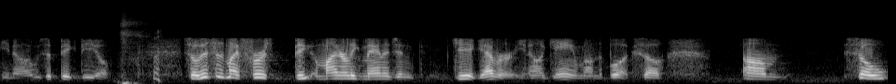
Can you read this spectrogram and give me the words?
You know, it was a big deal. so this is my first big minor league managing gig ever. You know, a game on the book. So, um, so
